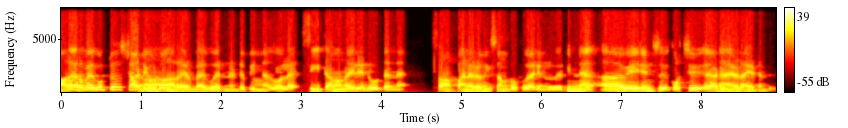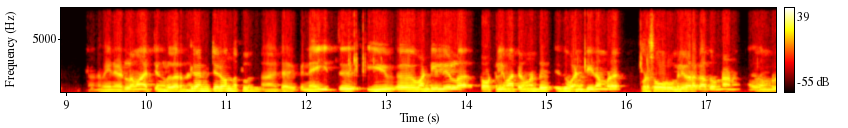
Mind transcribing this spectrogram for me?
ആറ് എയർ ബാഗ് തൊട്ട് സ്റ്റാർട്ടിംഗ് കൂട്ടും ആറായിരം ആറ് ബാഗ് വരുന്നുണ്ട്. പിന്നെ അതുപോലെ സീറ്റാന്ന് പറഞ്ഞ വേരിയന്റ് കൂട്ട് തന്നെ പാനോറമിക് സൺറൂഫ് കാര്യങ്ങൾ വരും പിന്നെ വേരിയൻസ് കുറച്ച് ആഡ് ആയിട്ടുണ്ട് ആണ് മെയിൻ ആയിട്ടുള്ള മാറ്റങ്ങൾ വിറ്റർ വന്നിട്ടുള്ളത്. പിന്നെ ഇത് ഈ വണ്ടിയിലുള്ള ടോട്ടലി മാറ്റങ്ങളുണ്ട്. ഇത് വണ്ടി നമ്മുടെ ഇവിടെ ഷോറൂമിൽ കിടക്കാത്തതുകൊണ്ടാണ് അത്. നമ്മൾ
